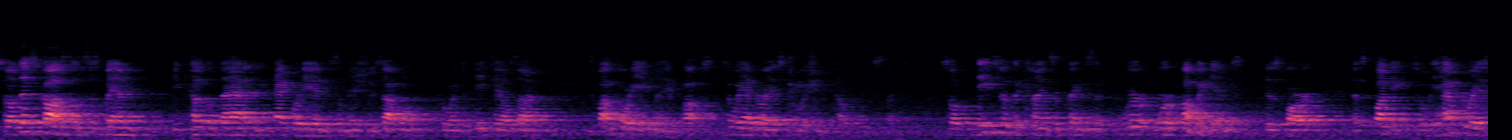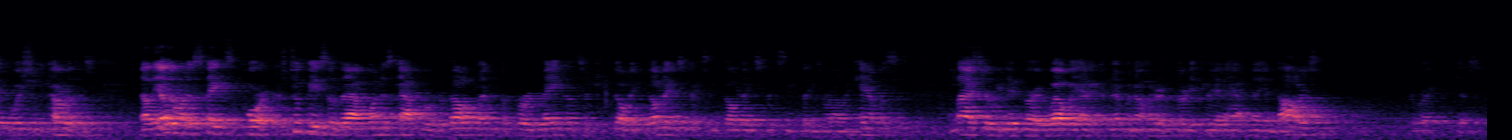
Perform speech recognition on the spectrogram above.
So this caused us to spend, because of that and equity and some issues I won't go into details on, it's about 48 million bucks. So we had to raise tuition to cover these things. So these are the kinds of things that we're, we're up against as far as funding. So we have to raise tuition to cover this. Now the other one is state support. There's two pieces of that. One is capital development, deferred maintenance, which is building buildings, fixing buildings, fixing things around the campuses. And last year we did very well. We had a commitment of $133.5 million. Right? Yes.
